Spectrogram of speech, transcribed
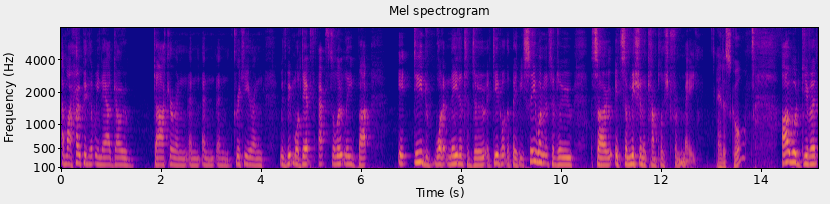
Am I hoping that we now go darker and, and, and, and grittier and with a bit more depth? Absolutely. But it did what it needed to do. It did what the BBC wanted it to do. So it's a mission accomplished from me. And a score? I would give it.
